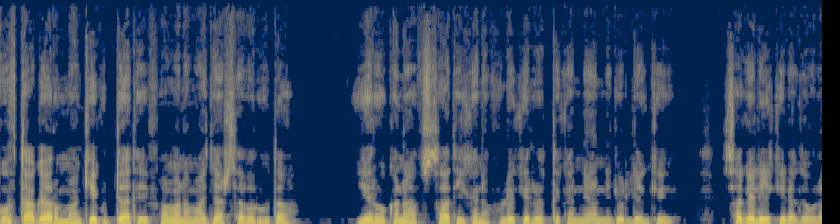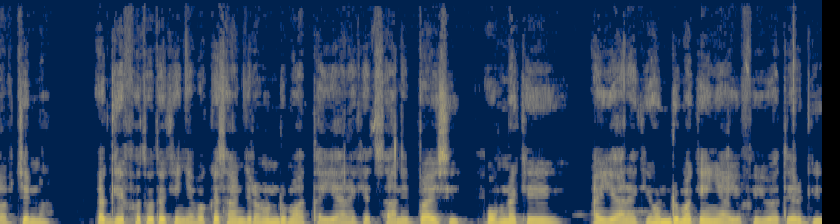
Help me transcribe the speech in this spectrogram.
Gooftaa gaarummaan kee guddaa ta'eef amanamaa jaarsa barootaa yeroo kanaaf sa'aatii kana fuula kee duratti kan dhiyaanne ijoolleen kee sagalee kee dhaga'uudhaaf jenna. Dhaggeeffattoota keenya bakka isaan jiran hundumaatti ayyaana kee isaaniif baay'isi. Humna kee ayyaana kee hunduma keenyaa iyyuu ati ergi.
